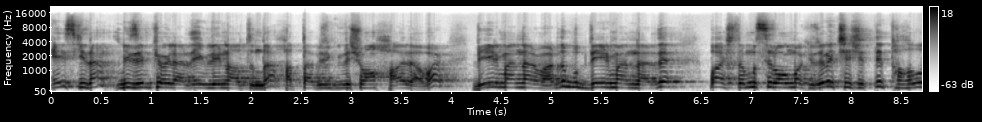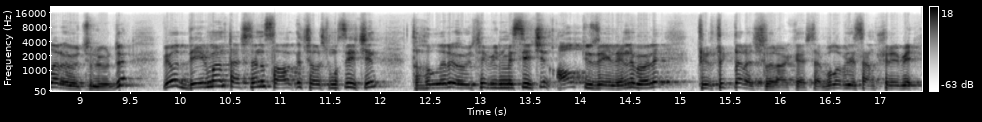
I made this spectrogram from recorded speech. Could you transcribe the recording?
Eskiden bizim köylerde evlerin altında hatta bizimkide şu an hala var. Değirmenler vardı. Bu değirmenlerde başta mısır olmak üzere çeşitli tahıllar öğütülürdü. Ve o değirmen taşlarının sağlıklı çalışması için, tahılları öğütebilmesi için alt yüzeylerine böyle tırtıklar açılır arkadaşlar. Bulabilirsem şuraya bir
